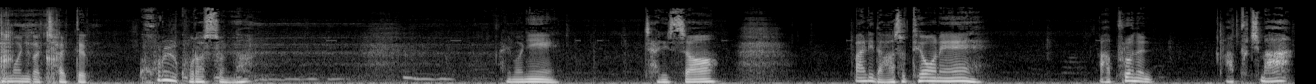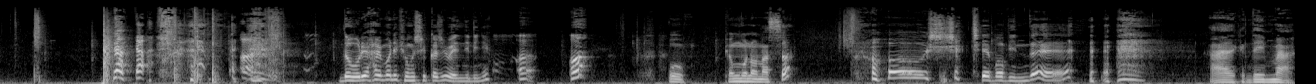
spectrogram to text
할머니가 잘 때 코를 골았었나? 할머니, 잘 있어. 빨리 나와서 퇴원해. 앞으로는 아프지 마. 너 우리 할머니 병실까지 웬일이냐? 어? 어? 뭐 병문안 왔어? 허허, 씨, 제법인데. 아, 근데 임마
